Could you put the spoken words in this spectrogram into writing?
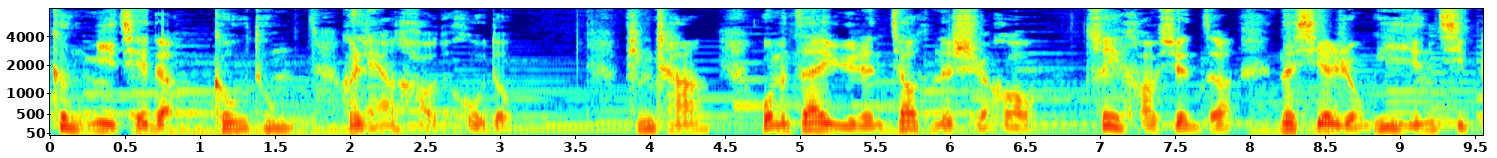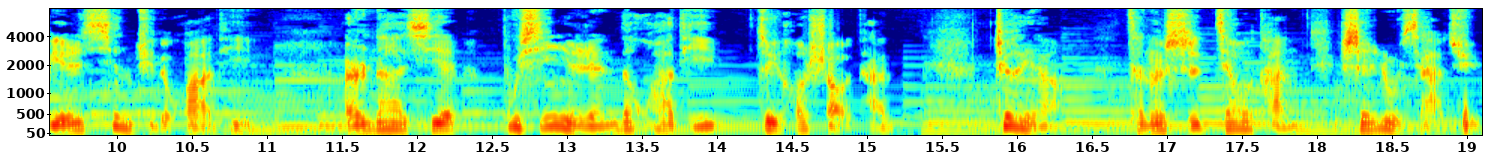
更密切的沟通和良好的互动。平常我们在与人交谈的时候，最好选择那些容易引起别人兴趣的话题，而那些不吸引人的话题最好少谈。这样才能使交谈深入下去。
